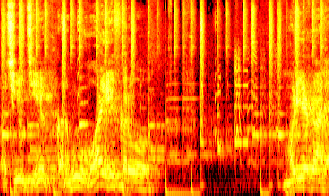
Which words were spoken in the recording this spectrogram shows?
પછી જે કરવું હોય એ કરો. મળીએ કાલે.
